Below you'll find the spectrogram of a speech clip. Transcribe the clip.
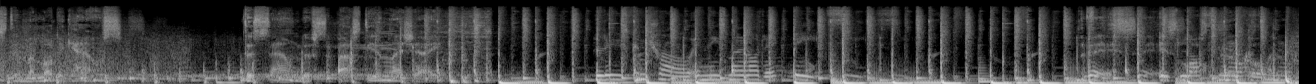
best in melodic house. The sound of Sébastien Léger. Lose control in these melodic beats. This is Lost Miracle.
